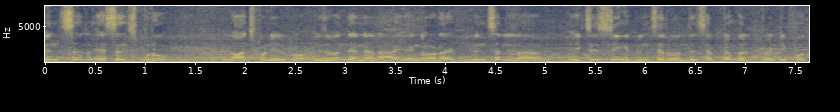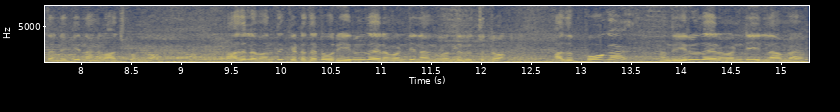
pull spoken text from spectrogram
வின்சர் எசன்ஸ் ப்ரோ லான்ச் பண்ணியிருக்கோம். இது வந்து என்னென்னா எங்களோட வின்சர் எக்ஸிஸ்டிங் வின்சர் வந்து செப்டம்பர் டுவெண்ட்டி ஃபோர்த் அன்னைக்கு நாங்கள் லான்ச் பண்ணோம். அதில் வந்து கிட்டத்தட்ட ஒரு இருபதாயிரம் வண்டி நாங்கள் வந்து விற்றுட்டோம் அது போக அந்த இருபதாயிரம் வண்டி இல்லாமல்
